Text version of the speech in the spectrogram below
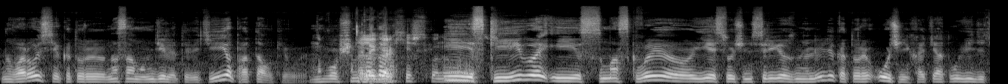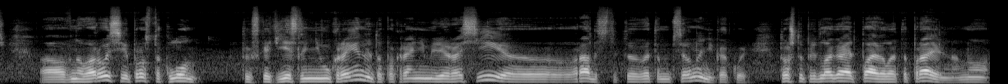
Новороссии, которую на самом деле это ведь ее проталкивают. Ну, в общем, олигархическую И из Киева, и с Москвы есть очень серьезные люди, которые очень хотят увидеть а, в Новороссии просто клон так сказать, если не Украины, то, по крайней мере, России э, радости-то в этом все равно никакой. То, что предлагает Павел, это правильно, но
